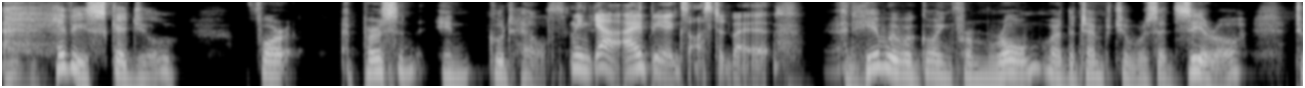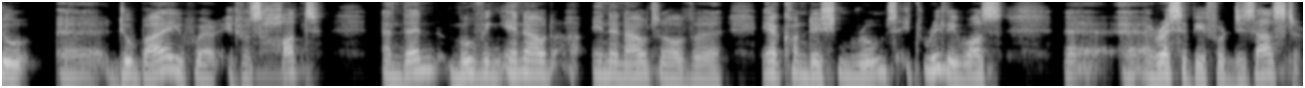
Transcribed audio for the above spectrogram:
a heavy schedule for a person in good health. I mean, yeah, I'd be exhausted by it. And here we were going from Rome, where the temperature was at zero, to uh, Dubai, where it was hot, and then moving in out in and out of uh, air conditioned rooms. It really was uh, a recipe for disaster.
